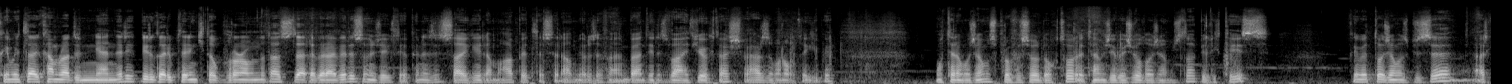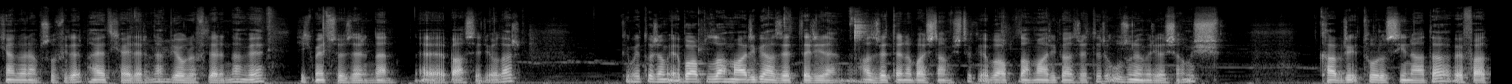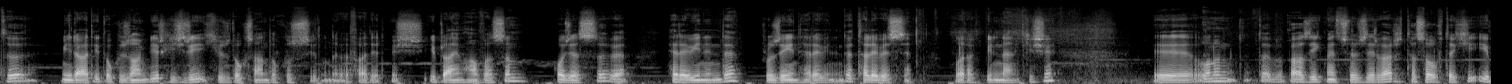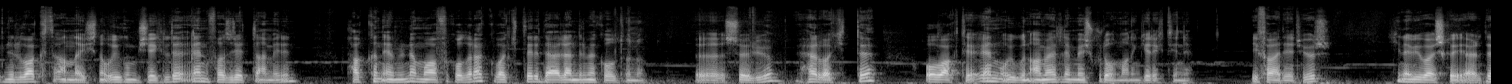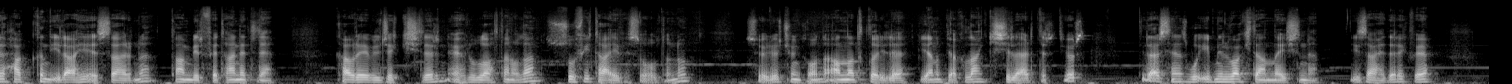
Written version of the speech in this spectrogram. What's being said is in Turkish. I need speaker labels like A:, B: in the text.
A: Kıymetli Erkam Radyo dinleyenleri, Bir Gariplerin Kitabı programında da sizlerle beraberiz. Öncelikle hepinizi saygıyla, muhabbetle selamlıyoruz efendim. Ben Deniz Vahit Göktaş ve her zaman olduğu gibi muhterem hocamız Profesör Doktor Ethem Cebecioğlu hocamızla birlikteyiz. Kıymetli hocamız bize erken dönem sufilerin hayat hikayelerinden, biyografilerinden ve hikmet sözlerinden e, bahsediyorlar. Kıymetli hocam Ebu Abdullah Maribi Hazretleri ile Hazretlerine başlamıştık. Ebu Abdullah Maribi Hazretleri uzun ömür yaşamış. Kabri Tur Sina'da vefatı miladi 911 Hicri 299 yılında vefat etmiş. İbrahim Hafaz'ın hocası ve Herevi'nin de Ruzeyn Herevi'nin de talebesi olarak bilinen kişi. Ee, onun tabi bazı hikmet sözleri var. Tasavvuftaki İbnül Vakt anlayışına uygun bir şekilde en faziletli amelin hakkın emrine muvafık olarak vakitleri değerlendirmek olduğunu e, söylüyor. Her vakitte o vakte en uygun amelle meşgul olmanın gerektiğini ifade ediyor. Yine bir başka yerde hakkın ilahi esrarını tam bir fetanetle kavrayabilecek kişilerin ehlullah'tan olan sufi taifesi olduğunu söylüyor. Çünkü onda anlattıklarıyla yanıp yakılan kişilerdir diyor. Dilerseniz bu İbnül Vakit anlayışını izah ederek ve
